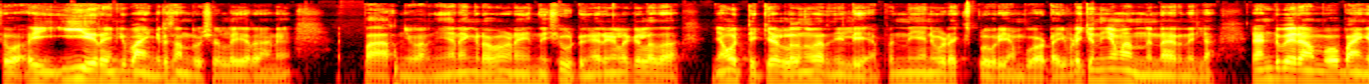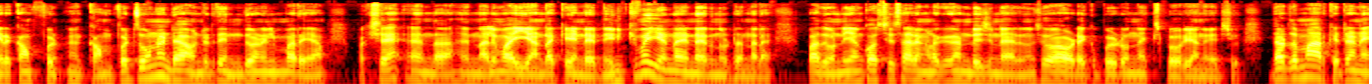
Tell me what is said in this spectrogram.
സോ ഈ ഇയർ എനിക്ക് ഭയങ്കര സന്തോഷമുള്ള ഇയറാണ് പറഞ്ഞു പറഞ്ഞ് ഞാൻ എങ്ങനെ പോകണേ ഇന്ന് ഷൂട്ടും കാര്യങ്ങളൊക്കെ ഉള്ളതാ. ഞാൻ ഒറ്റയ്ക്കേ ഉള്ളതെന്ന് പറഞ്ഞില്ലേ? അപ്പോൾ ഇന്ന് ഞാൻ ഇവിടെ എക്സ്പ്ലോർ ചെയ്യാൻ പോകട്ടെ ഇവിടേക്കൊന്നും ഞാൻ വന്നിട്ടുണ്ടായിരുന്നില്ല. രണ്ട് പേരാകുമ്പോൾ ഭയങ്കര കംഫർട്ട് കംഫർട്ട് സോൺ ഉണ്ട്. അവന്റെ അടുത്ത് എന്ത് വേണമെങ്കിലും പറയാം. പക്ഷേ എന്താ എന്നാലും വയ്യാണ്ടൊക്കെ ഉണ്ടായിരുന്നു. എനിക്കും വയ്യാണ്ടായിരുന്നു കേട്ടോ ഇന്നലെ. അപ്പോൾ അതുകൊണ്ട് ഞാൻ കുറച്ച് സ്ഥലങ്ങളൊക്കെ കണ്ടു വെച്ചിട്ടുണ്ടായിരുന്നു. സോ അവിടേക്ക് പോയിട്ട് ഒന്ന് എക്സ്പ്ലോർ ചെയ്യാമെന്ന് വിചാരിച്ചു. ഇത് അവിടുത്തെ മാർക്കറ്റാണ്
